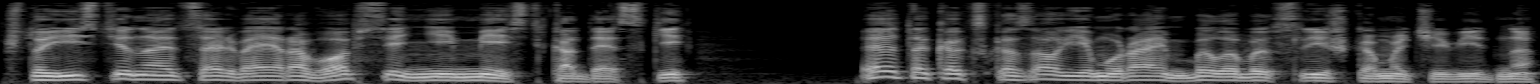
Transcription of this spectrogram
что истинная цель Вейра вовсе не месть Кадески. Это, как сказал ему Райм, было бы слишком очевидно.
